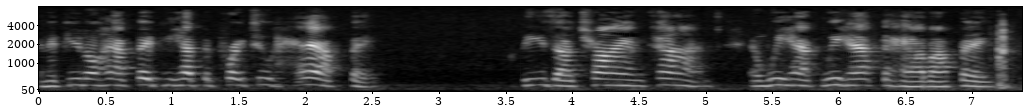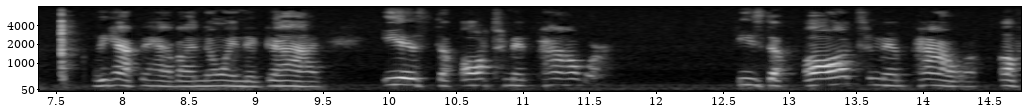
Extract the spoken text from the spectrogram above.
And if you don't have faith, you have to pray to have faith. These are trying times, and we have we have to have our faith. We have to have our knowing that God is the ultimate power. He's the ultimate power of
